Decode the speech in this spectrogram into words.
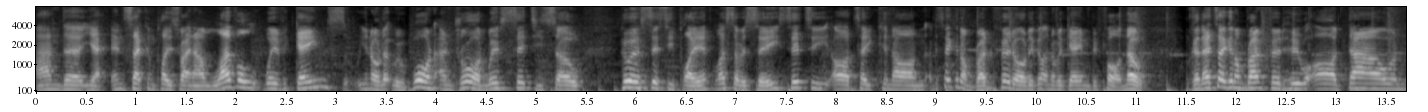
And uh, yeah, in second place right now. Level with games, you know, that we've won and drawn with City. So who are City playing? Let's have a see. City are taking on, are they taking on Brentford or they got another game before? No. Okay, they're taking on Brentford who are down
